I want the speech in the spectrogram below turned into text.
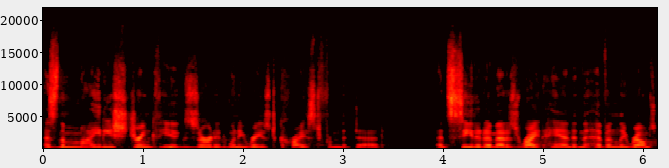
as the mighty strength he exerted when he raised Christ from the dead and seated him at his right hand in the heavenly realms,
